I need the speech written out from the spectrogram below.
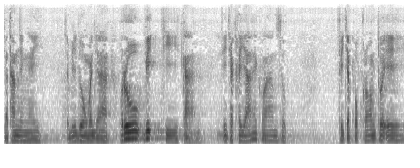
จะทำยังไง จะมีดวงปัญญา รู้วิธีการ ที่จะขยายความสุข ที่จะปกครองตัวเอง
